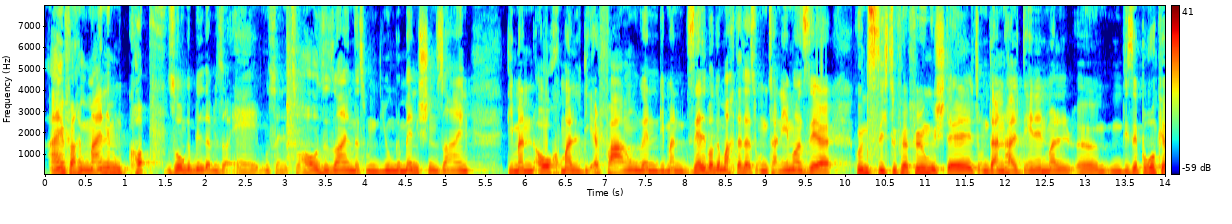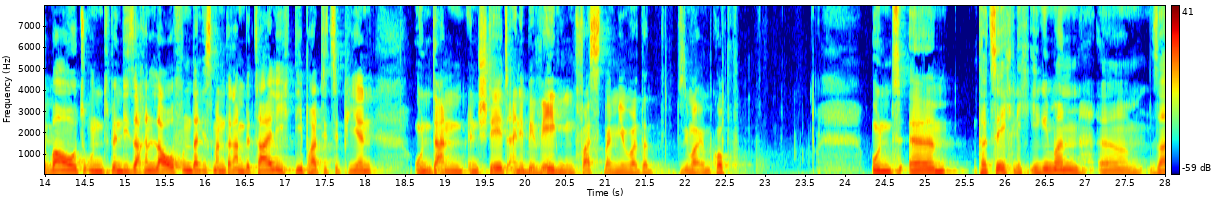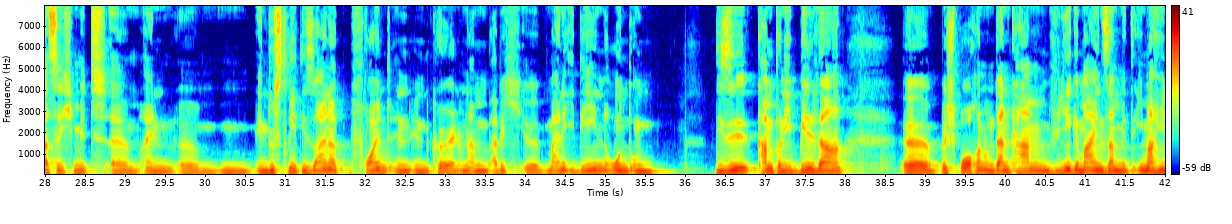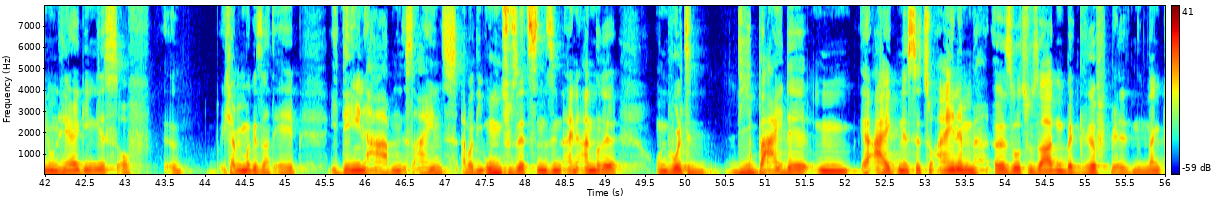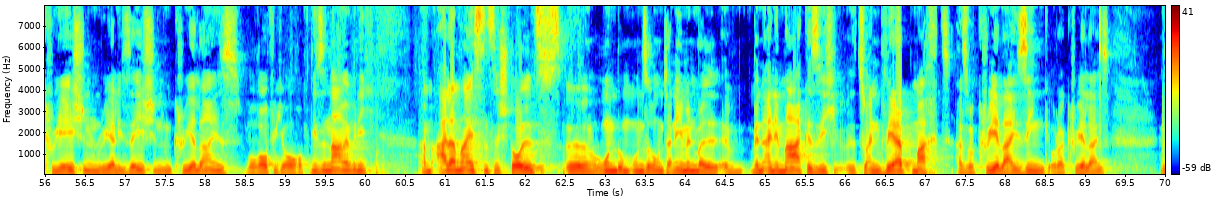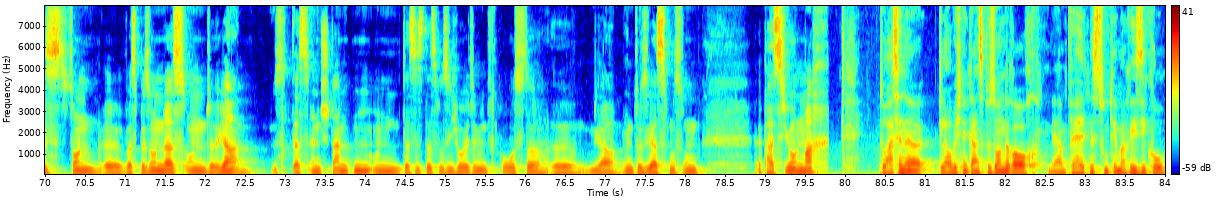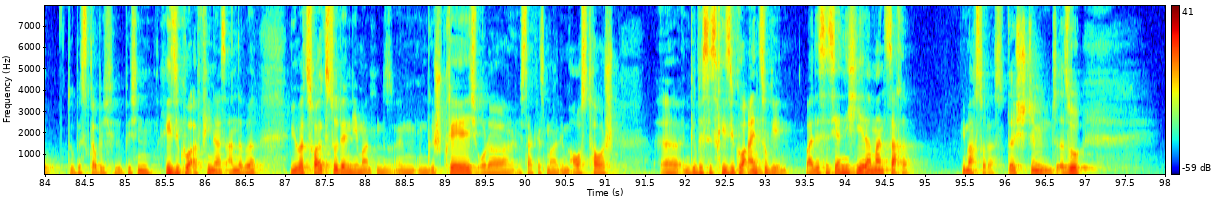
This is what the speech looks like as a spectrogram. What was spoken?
Einfach in meinem Kopf so gebildet, wie so, ey, muss eine Zuhause sein, das müssen junge Menschen sein, die man auch mal die Erfahrungen, die man selber gemacht hat als Unternehmer, sehr günstig zur Verfügung stellt und dann halt denen mal äh, diese Brücke baut und wenn die Sachen laufen, dann ist man daran beteiligt, die partizipieren und dann entsteht eine Bewegung fast. Bei mir war das immer im Kopf. Und ähm, tatsächlich irgendwann ähm, saß ich mit ähm, einem ähm, Industriedesigner-Freund in, in Köln und habe hab ich äh, meine Ideen rund um diese Company-Bilder äh, besprochen und dann kamen wir gemeinsam mit immer hin und her ging es auf, äh, ich habe immer gesagt, ey, Ideen haben ist eins, aber die umzusetzen sind eine andere. und wollte die beide ähm, Ereignisse zu einem äh, sozusagen Begriff bilden. Und dann Creation und Realization und Crealize, worauf ich auch, auf diesen Namen bin ich am allermeisten stolz äh, rund um unsere Unternehmen, weil äh, wenn eine Marke sich äh, zu einem Verb macht, also Crealizing oder Crealize, ist schon äh, was Besonderes und äh, ja, ist das entstanden und das ist das, was ich heute mit großer ja, Enthusiasmus und Passion mache. Du hast ja, eine, glaube ich, eine ganz besondere auch ja, im Verhältnis zum Thema Risiko. Du bist, glaube ich, ein bisschen risikoaffiner als andere. Wie überzeugst du denn jemanden in, im Gespräch oder ich sage jetzt mal im Austausch, äh, ein gewisses Risiko einzugehen? Weil es ist ja nicht jedermanns Sache. Wie machst du das? Das stimmt. Also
